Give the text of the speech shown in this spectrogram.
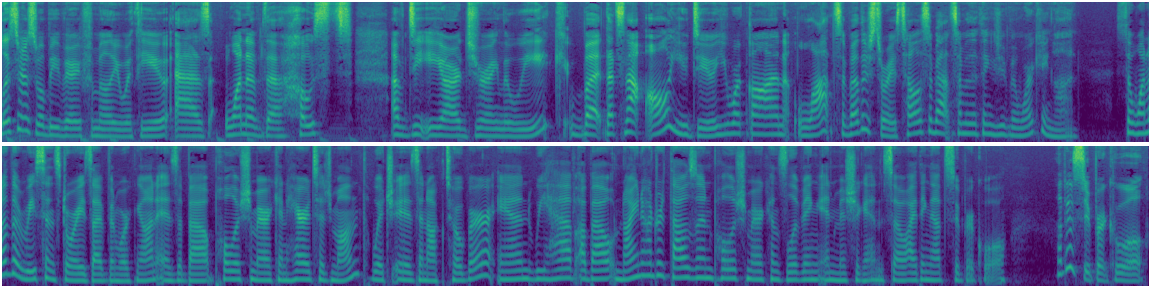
Listeners will be very familiar with you as one of the hosts of DER during the week, but that's not all you do. You work on lots of other stories. Tell us about some of the things you've been working on. So, one of the recent stories I've been working on is about Polish American Heritage Month, which is in October. And we have about 900,000 Polish Americans living in Michigan. So, I think that's super cool. That is super cool.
